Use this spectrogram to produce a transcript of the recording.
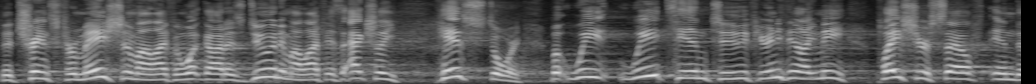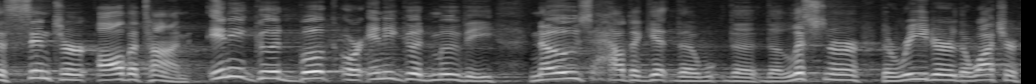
the transformation of my life and what God is doing in my life is actually His story. But we, we tend to, if you're anything like me, place yourself in the center all the time. Any good book or any good movie knows how to get the, the, the listener, the reader, the watcher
